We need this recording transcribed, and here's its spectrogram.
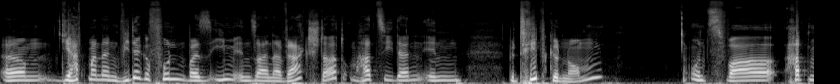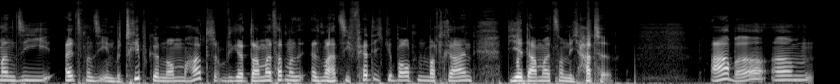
Ähm, die hat man dann wiedergefunden bei ihm in seiner Werkstatt und hat sie dann in Betrieb genommen. Und zwar hat man sie, als man sie in Betrieb genommen hat, wie gesagt, damals hat man, also man hat sie fertig gebaut mit Materialien, die er damals noch nicht hatte. Aber ähm,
